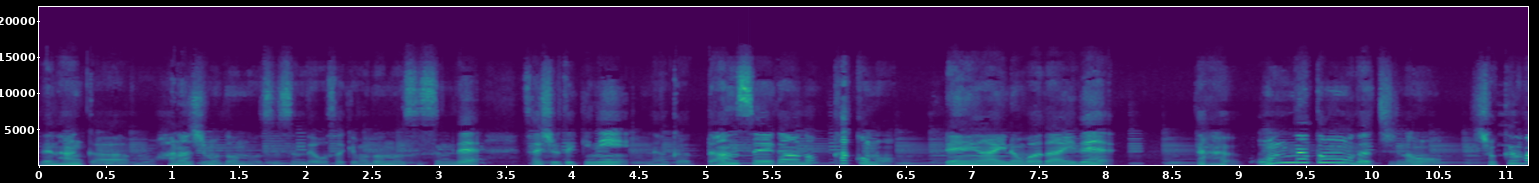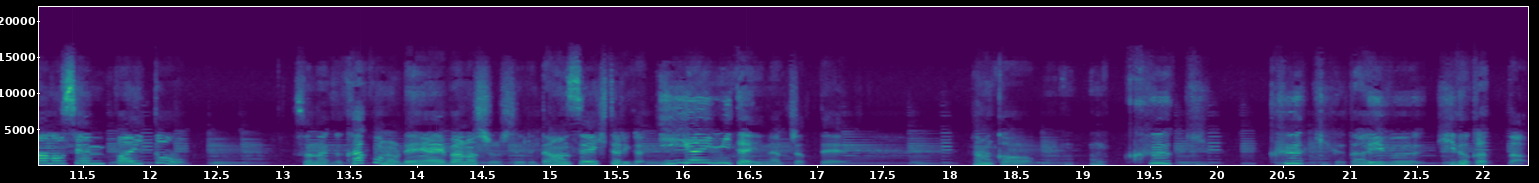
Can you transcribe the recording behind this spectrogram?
で、なんか、もう話もどんどん進んで、お酒もどんどん進んで、最終的になんか男性側の過去の恋愛の話題で、だから女友達の職場の先輩とそうなんか過去の恋愛話をしている男性一人が言い合いみたいになっちゃって、なんかもう空気、空気がだいぶひどかった。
